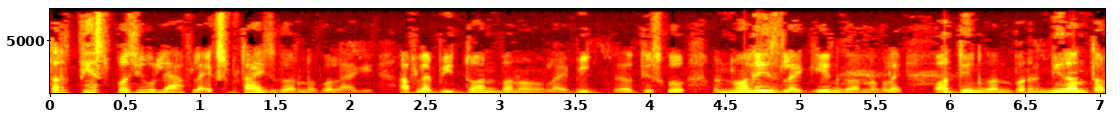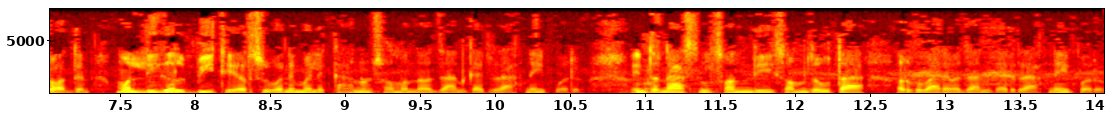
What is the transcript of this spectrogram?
तर त्यसपछि उसले आफूलाई एक्सपर्टाइज गर्नको लागि आफूलाई विद्वान बनाउनको लागि त्यसको नलेजलाई गेन गर्नको लागि अध्ययन गर्नु पर्यो निरन्तर अध्ययन। म लिगल बिट हेर्छु भने मैले कानून सम्बन्धमा जानकारी राख्नै पर्यो। इन्टरनेसनल सन्धि सम्झौताहरूको बारेमा जानकारी राख्नै पर्यो।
